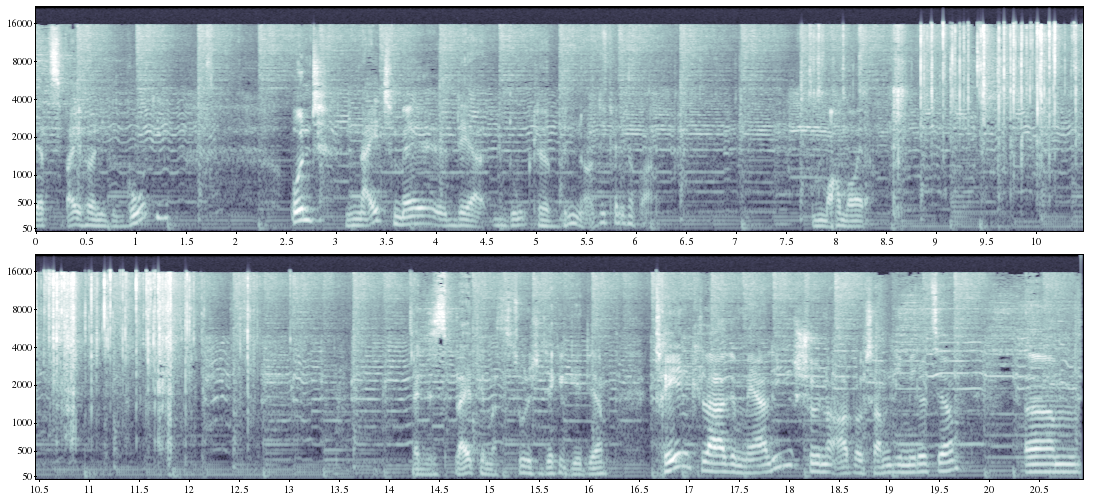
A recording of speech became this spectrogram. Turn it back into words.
der zweihörnige Goti und Nightmare, der dunkle Binder. Die kenne ich noch gar nicht. Machen wir weiter. Ja, dieses Bleithema, das so durch die Decke geht, ja. Tränenklage Merli, schöne Artworks haben die Mädels ja. Ähm,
